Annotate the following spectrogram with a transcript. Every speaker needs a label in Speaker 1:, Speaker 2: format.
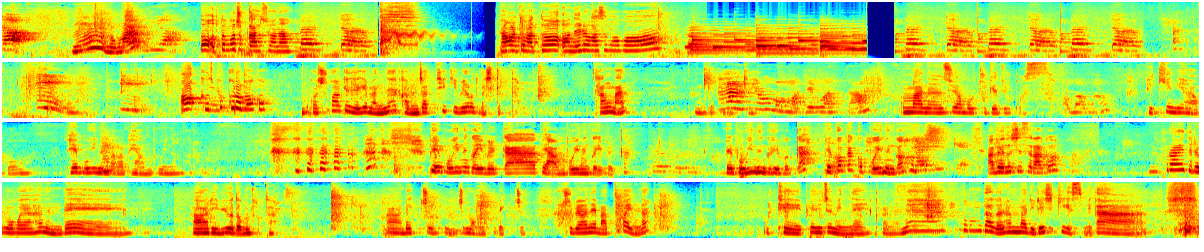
Speaker 1: 야,
Speaker 2: 음 정말?
Speaker 1: 야,
Speaker 2: 또 어떤 거 줄까 수연아?
Speaker 1: 뺄때
Speaker 2: 방울토마토. 어 내려가서 먹어.
Speaker 1: 뺄때 뺄때 뺄때
Speaker 2: 이어그 스포크로 먹어. 뭐가 추가할 게 되게 많네. 감자 튀김 이런 것도 맛있겠다. 닭만. 한 개
Speaker 1: 하나는
Speaker 2: 이렇게.
Speaker 1: 수영복 뭐 들고 왔어?
Speaker 2: 엄마는 수영복 두 개 들고 왔어.
Speaker 1: 엄마 봐.
Speaker 2: 비키니하고 배 보이는 거랑 배 안 보이는 거랑. 배 보이는 거 입을까? 배 안 보이는 거 입을까? 배 보이는 거 입을까? 배꼽 배꼽 보이는 거. 아 배도 씻으라고? 후라이드를 먹어야 하는데 아 리뷰가 너무 좋다. 아 맥주. 맥주 먹어 맥주. 주변에 마트가 있나? 오케이 편의점 있네. 그러면은 통닭을 한 마리를 시키겠습니다.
